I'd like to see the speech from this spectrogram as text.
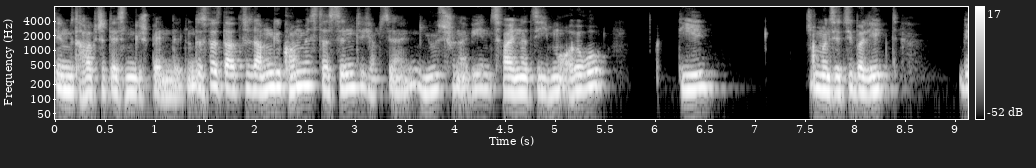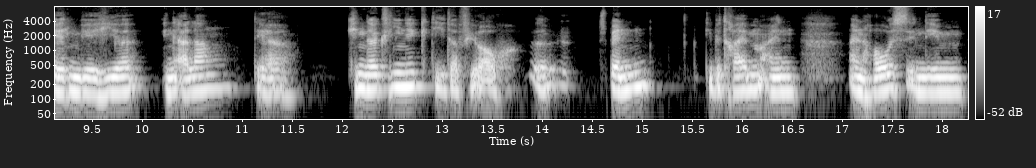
den Betrag stattdessen gespendet. Und das, was da zusammengekommen ist, das sind, ich habe es in den News schon erwähnt, 207 Euro. Die haben wir uns jetzt überlegt, werden wir hier in Erlangen der Kinderklinik, die dafür auch äh, spenden. Die betreiben ein, ein Haus, in dem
